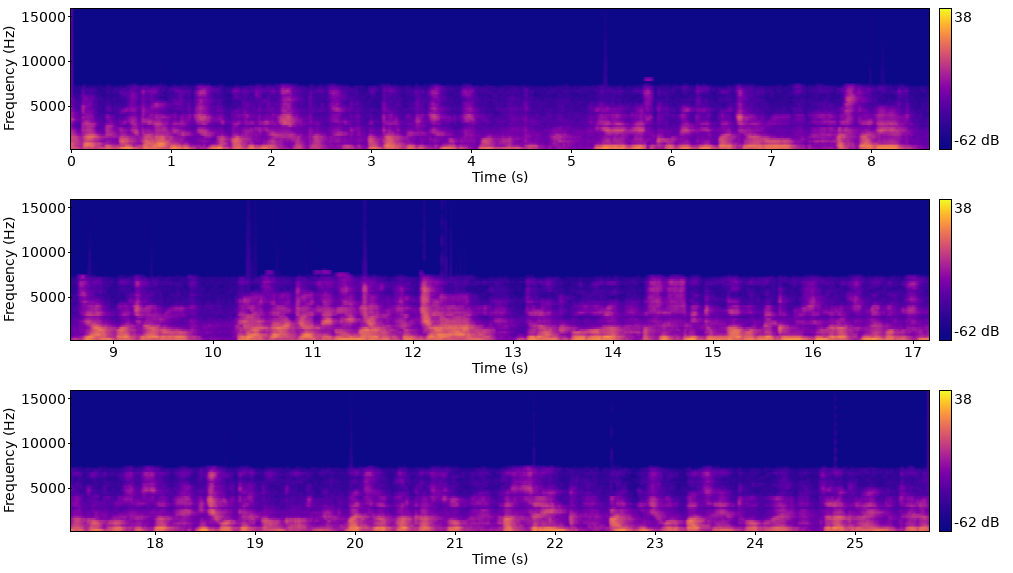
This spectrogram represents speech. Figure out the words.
անտարբերություն անտարբերությունը ավելի է շատացել, անտարբերությունը ուսման հանդեպ։ Երևի կ ូវ իդի պատճառով, այս տարի էլ ձյան պատճառով, գազը անջատեցին, ջրուցում չկար։ Դրանք բոլորը, ասես, միտումնավոր մեկը մյուսին լրացնում են, որ ուսումնական process-ը ինչ որտեղ կանգ առնի։ Բայց փառք Աստծո հասցրենք այն ինչ որ բաց են թողվել, ծրագրային նյութերը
